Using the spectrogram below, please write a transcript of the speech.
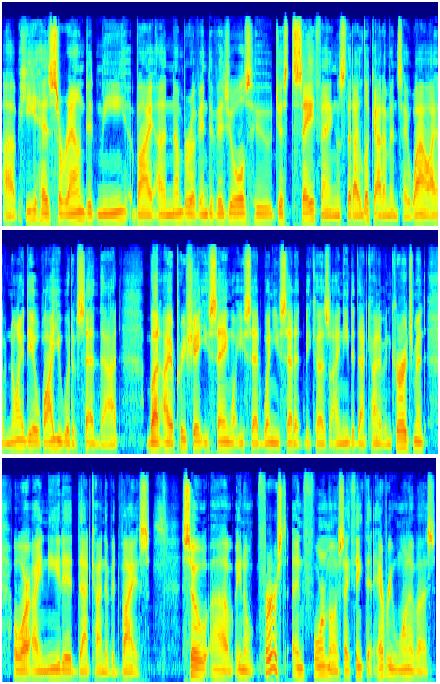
Uh, he has surrounded me by a number of individuals who just say things that I look at them and say, wow, I have no idea why you would have said that, but I appreciate you saying what you said when you said it because I needed that kind of encouragement or I needed that kind of of advice. So, uh, you know, first and foremost, I think that every one of us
